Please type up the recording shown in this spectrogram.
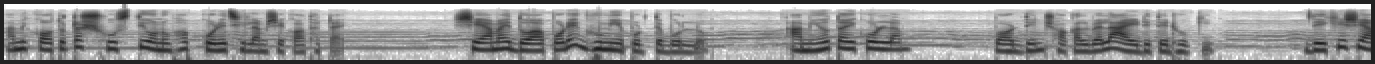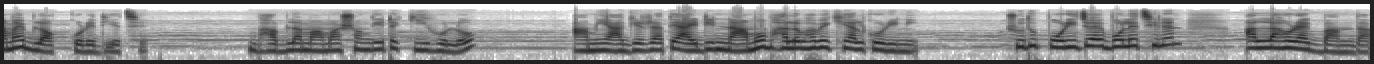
আমি কতটা স্বস্তি অনুভব করেছিলাম সে কথাটায়। সে আমায় দোয়া পড়ে ঘুমিয়ে পড়তে বলল, আমিও তাই করলাম। পরদিন সকালবেলা আইডিতে ঢুকি। দেখে সে আমায় ব্লক করে দিয়েছে। ভাবলাম আমার সঙ্গে এটা কি হলো? আমি আগের রাতে আইডির নামও ভালোভাবে খেয়াল করিনি। শুধু পরিচয় বলেছিলেন আল্লাহর এক বান্দা।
